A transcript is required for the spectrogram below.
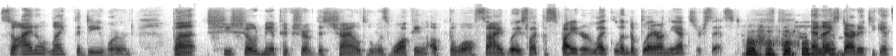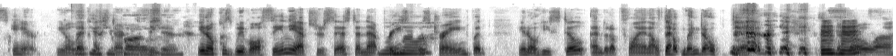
So I don't like the D word. But she showed me a picture of this child who was walking up the wall sideways like a spider, like Linda Blair on The Exorcist. And I started to get scared, you know, like I started to think, yeah. you know, because we've all seen The Exorcist and that priest was trained, but, you know, he still ended up flying out that window dead. Mhm. so uh,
